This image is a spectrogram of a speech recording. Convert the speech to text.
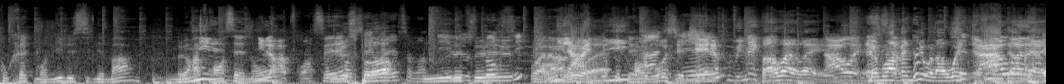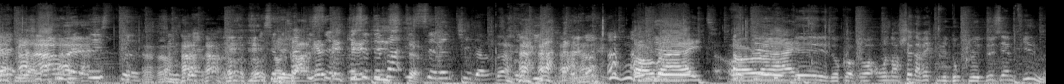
concrètement, ni le cinéma, le rap Ni le- français, non. Ni le rap français. Ni le sport, vrai, ni le, truc. sport, si. Voilà. Ni la ouais, R&B. ok. En gros, c'est Ah, Jay. Bah ouais, ouais. Ah ouais, Même R&B, on l'a ouais. Ah ouais. Ah ouais. C'était pas East- répéter et c'était pas East. East 17, hein. C'était East. Alright, alright. Donc on on enchaîne avec le, donc, le deuxième film.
